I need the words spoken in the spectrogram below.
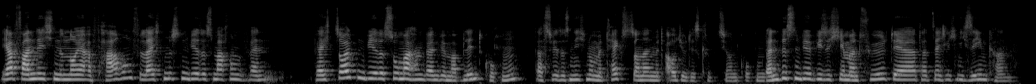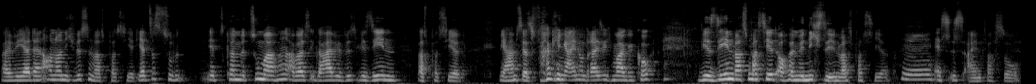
Ja, fand ich eine neue Erfahrung. Vielleicht müssen wir das machen, wenn. Vielleicht sollten wir das so machen, wenn wir mal blind gucken, dass wir das nicht nur mit Text, sondern mit Audiodeskription gucken. Dann wissen wir, wie sich jemand fühlt, der tatsächlich nicht sehen kann. Weil wir ja dann auch noch nicht wissen, was passiert. Jetzt, ist zu, jetzt können wir zumachen, aber ist egal, wir, wir sehen, was passiert. Wir haben es jetzt fucking 31 Mal geguckt. Wir sehen, was passiert, auch wenn wir nicht sehen, was passiert. Ja. Es ist einfach so.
